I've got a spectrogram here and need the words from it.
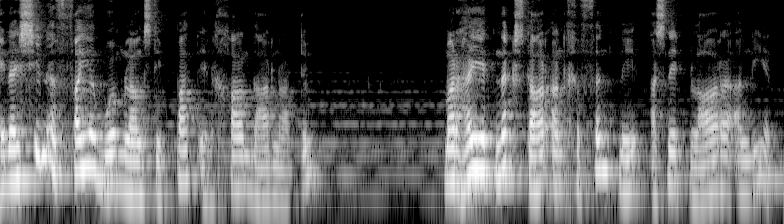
En hy sien 'n vrye boom langs die pad en gaan daarna toe. Maar hy het niks daaraan gevind nie as net blare alleen.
